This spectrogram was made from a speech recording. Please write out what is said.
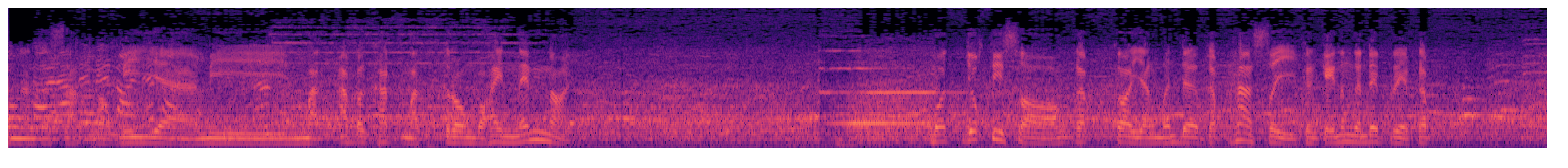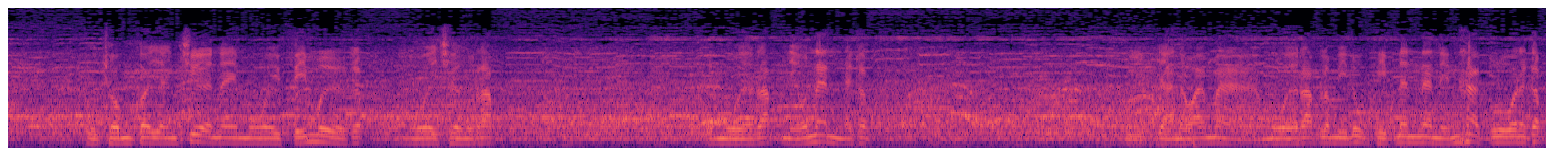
อนันตศักดิ์บอกมีอย่ามีหมัดอัปคัตหมัดตรงบอกให้เน้นหน่อยหมดยกที่สองครับก็ยังเหมือนเดิมครับ 5-4กางเกงน้ำเงินได้เปรียบครับ ผู้ชมก็ยังเชื่อในมวยฝีมือครับมวยเชิงรับเป็นมวยรับเหนียวแน่นนะครับถีบยานาไว้มามวยรับแล้วมีลูกถีบแน่นๆนี่น่ากลัวนะครับ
